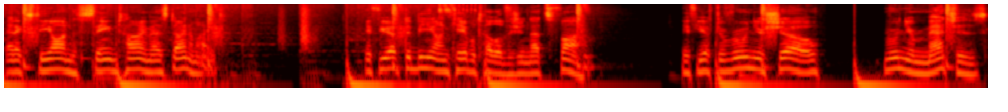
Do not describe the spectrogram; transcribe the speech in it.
NXT on the same time as Dynamite. If you have to be on cable television, that's fine. If you have to ruin your show, ruin your matches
